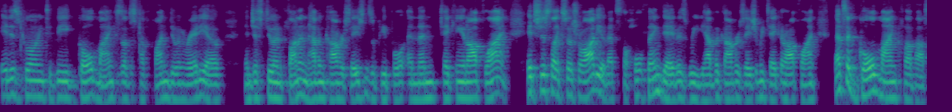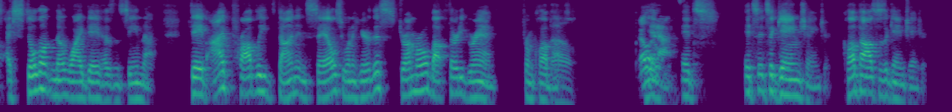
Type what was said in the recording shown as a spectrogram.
it is going to be gold mine because I'll just have fun doing radio and just doing fun and having conversations with people, and then taking it offline. It's just like social audio. That's the whole thing, Dave. Is we have the conversation, we take it offline. That's a gold mine clubhouse. I still don't know why Dave hasn't seen that. Dave, I've probably done in sales. You want to hear this? Drum roll, about 30 grand from Clubhouse. Oh, yeah, it's it's it's a game changer. Clubhouse is a game changer.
